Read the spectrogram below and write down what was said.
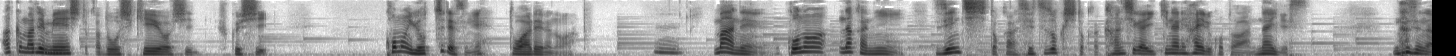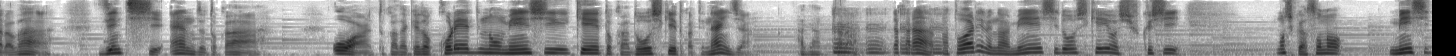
あくまで名詞とか動詞、形容詞、副詞。この4つですね。問われるのは。うん。まあね、この中に前置詞とか接続詞とか漢詞がいきなり入ることはないです。なぜならば、前置詞 and とか or とかだけど、これの名詞形とか動詞形とかってないじゃん。花から。うんうんだから、うんうんまあ、問われるのは名詞、動詞、形容詞、副詞、もしくはその名詞っ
